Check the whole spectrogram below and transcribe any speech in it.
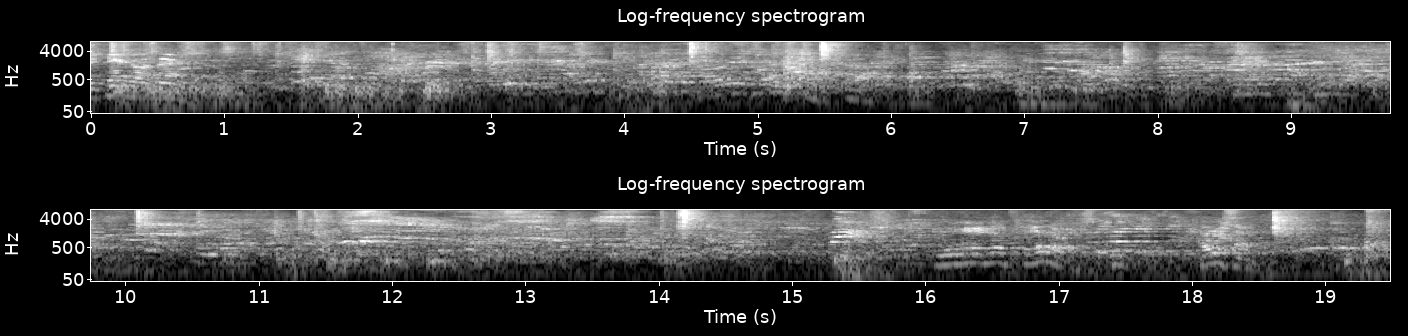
You can't go in there. You're gonna go the other way. Other side.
